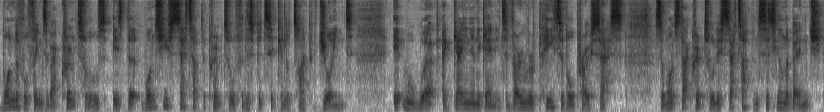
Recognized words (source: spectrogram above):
wonderful things about crimp tools is that once you've set up the crimp tool for this particular type of joint, it will work again and again. It's a very repeatable process. So once that crimp tool is set up and sitting on the bench,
